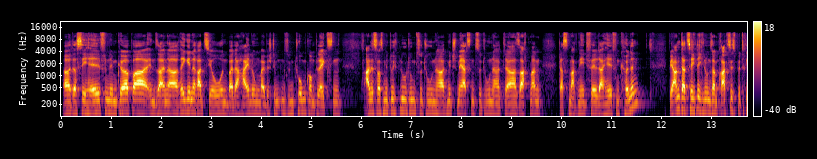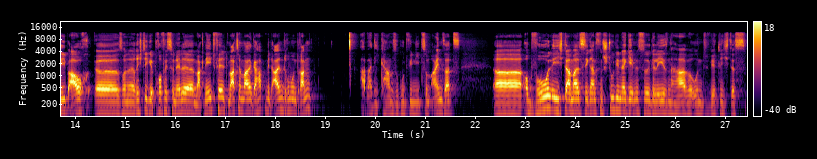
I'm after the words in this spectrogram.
äh, dass sie helfen dem Körper in seiner Regeneration, bei der Heilung, bei bestimmten Symptomkomplexen. Alles, was mit Durchblutung zu tun hat, mit Schmerzen zu tun hat, da sagt man, dass Magnetfelder helfen können. Wir haben tatsächlich in unserem Praxisbetrieb auch äh, so eine richtige professionelle Magnetfeldmatte mal gehabt mit allem drum und dran aber die kam so gut wie nie zum Einsatz. Äh, obwohl ich damals die ganzen Studienergebnisse gelesen habe und wirklich das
